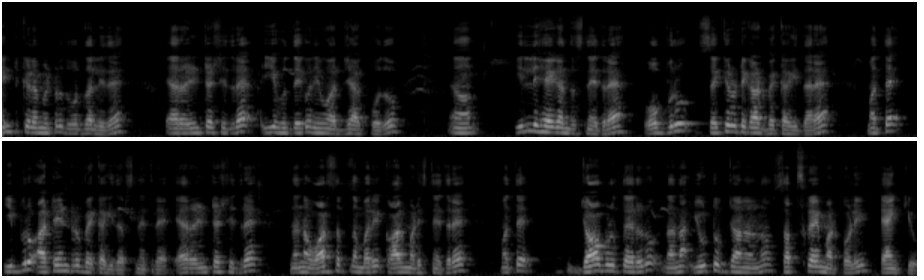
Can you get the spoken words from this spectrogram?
ಎಂಟು ಕಿಲೋಮೀಟ್ರ್ ದೂರದಲ್ಲಿದೆ. ಯಾರು ಇಂಟ್ರೆಸ್ಟ್ ಇದ್ದರೆ ಈ ಹುದ್ದೆಗೂ ನೀವು ಅರ್ಜಿ ಹಾಕ್ಬೋದು. ಇಲ್ಲಿ ಹೇಗಂದ್ರೆ ಸ್ನೇಹಿತರೆ ಒಬ್ಬರು ಸೆಕ್ಯೂರಿಟಿ ಗಾರ್ಡ್ ಬೇಕಾಗಿದ್ದಾರೆ. ಮತ್ತು ಇಬ್ಬರು ಅಟೆಂಡ್ರು ಬೇಕಾಗಿದ್ದಾರೆ ಸ್ನೇಹಿತರೆ. ಯಾರು ಇಂಟ್ರೆಸ್ಟ್ ಇದ್ದರೆ ನನ್ನ ವಾಟ್ಸಪ್ ನಂಬರಿಗೆ ಕಾಲ್ ಮಾಡಿ ಸ್ನೇಹಿತರೆ. ಮತ್ತು ಜಾಬ್ ಹುಡುಕ್ತಾ ಇರೋರು ನನ್ನ ಯೂಟ್ಯೂಬ್ ಚಾನಲ್ನು ಸಬ್ಸ್ಕ್ರೈಬ್ ಮಾಡ್ಕೊಳ್ಳಿ. Thank you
